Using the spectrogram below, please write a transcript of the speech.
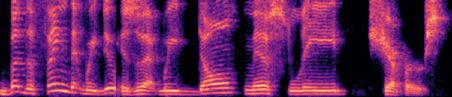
But the thing that we do is that we don't mislead shippers.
